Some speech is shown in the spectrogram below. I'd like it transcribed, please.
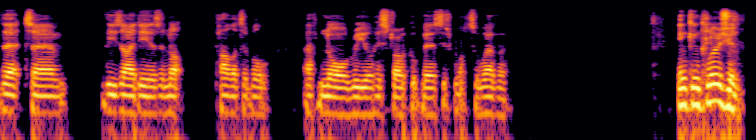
that um, these ideas are not palatable, have no real historical basis whatsoever. In conclusion,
